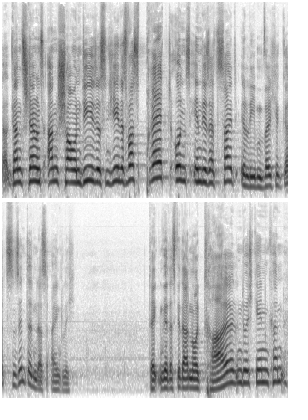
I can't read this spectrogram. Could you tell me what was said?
äh, ganz schnell uns anschauen, dieses und jenes. Was prägt uns in dieser Zeit, ihr Lieben? Welche Götzen sind denn das eigentlich? Denken wir, dass wir da neutral durchgehen können?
